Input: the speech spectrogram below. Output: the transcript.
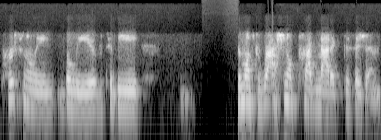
personally believe to be the most rational pragmatic decision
